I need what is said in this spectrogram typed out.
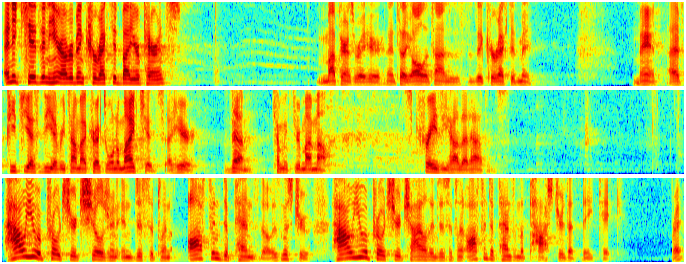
Any kids in here ever been corrected by your parents? My parents are right here. They tell you all the time they corrected me. Man, I have PTSD every time I correct one of my kids. I hear them coming through my mouth. It's crazy how that happens. How you approach your children in discipline often depends, though, isn't this true? How you approach your child in discipline often depends on the posture that they take, right?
